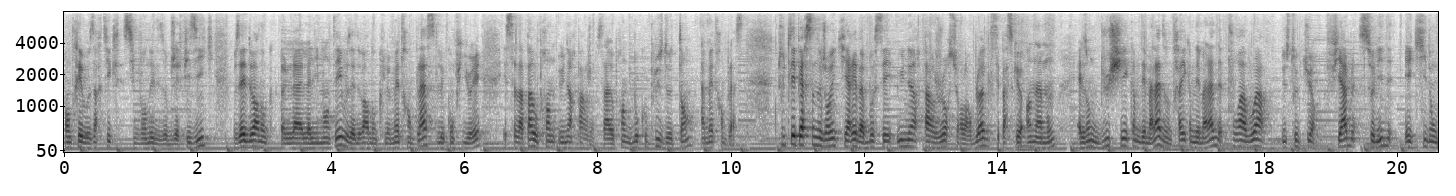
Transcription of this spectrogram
rentrer vos articles si vous vendez des objets physiques. Vous allez devoir donc l'alimenter, vous allez devoir donc le mettre en place, le configurer et ça ne va pas vous prendre une heure par jour. Ça va vous prendre beaucoup plus de temps à mettre en place. Toutes les personnes aujourd'hui qui arrivent à bosser une heure par jour sur leur blog, c'est parce qu'en amont, elles ont bûché comme des malades, elles ont travaillé comme des malades pour avoir une structure fiable, solide et qui donc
